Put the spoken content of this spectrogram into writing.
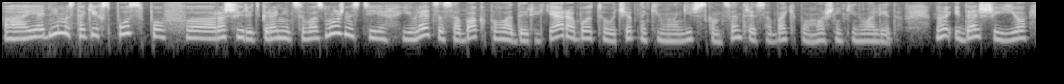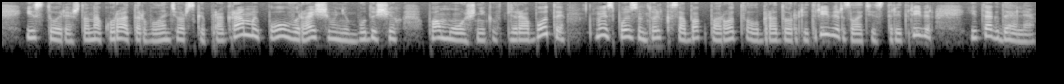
А, и одним из таких способов э, расширить границы возможностей является собака-поводырь. Я работаю в учебно-кинологическом центре «Собаки-помощники инвалидов». Ну и дальше ее история, что она куратор волонтерской программы по выращиванию будущих помощников. Для работы мы используем только собак пород лабрадор-ретривер, золотистый ретривер и так далее.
